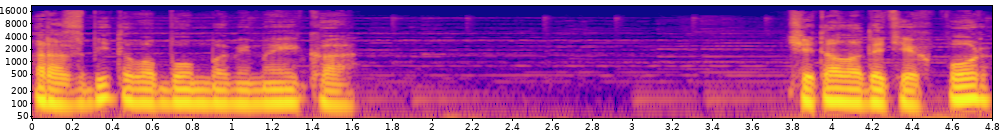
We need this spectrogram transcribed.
разбитого бомбами маяка – Читала до тех пор,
